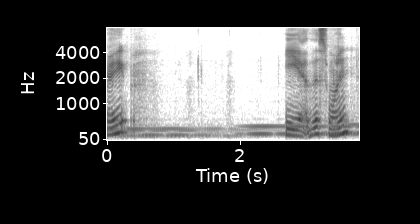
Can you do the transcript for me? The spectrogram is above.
Right? Yeah, this one.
